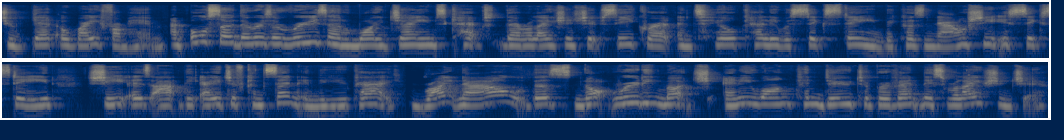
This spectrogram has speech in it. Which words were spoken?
to get away from him. And also, there is a reason why James kept their relationship secret until Kelly was 16, because now she is 16, she is at the age of consent in the UK. Right now, there's not really much anyone can do to prevent this relationship.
